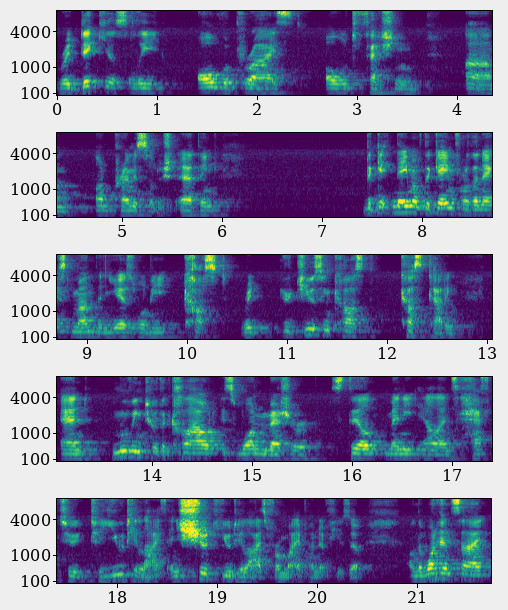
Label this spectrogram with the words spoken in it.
ridiculously overpriced, old-fashioned um, on-premise solution. And I think the name of the game for the next month and years will be cost, Re reducing cost, cost cutting. And moving to the cloud is one measure still many airlines have to, to utilize and should utilize from my point of view. So on the one hand side,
